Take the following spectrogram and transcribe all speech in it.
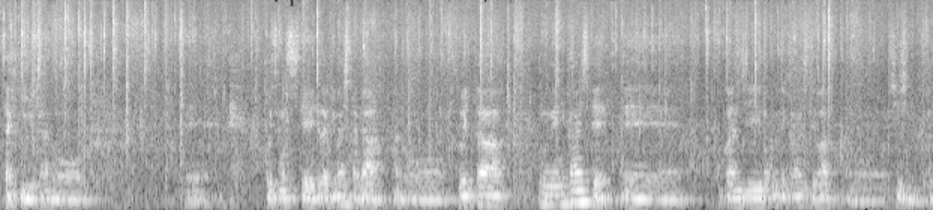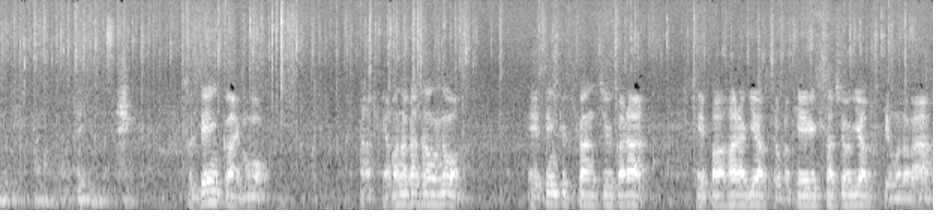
さっきあの、えーご質問していただきましたが、あのそういった運営に関して、えーお感じのことに関してはあの真摯に受け止めてあの耐えています。それ前回もあ山中さんの、えー選挙期間中から、えーパワハラ疑惑とか経歴詐称疑惑っていうものが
